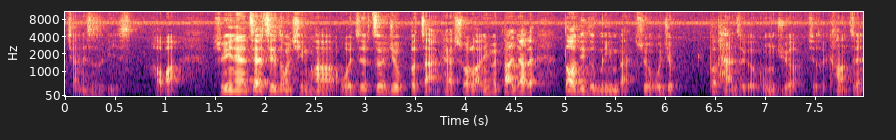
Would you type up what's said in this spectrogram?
讲的是这个意思，好吧？所以呢，在这种情况，我就这就不展开说了，因为大家的道理都明白，所以我就不谈这个工具了，就是抗争。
